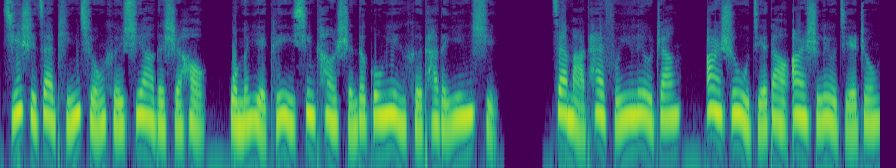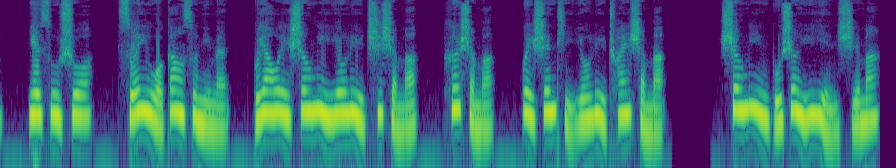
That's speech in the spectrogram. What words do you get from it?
即使在贫穷和需要的时候，我们也可以信靠神的供应和他的应许。在马太福音六章二十五节到二十六节中，耶稣说：“所以我告诉你们，不要为生命忧虑吃什么、喝什么；为身体忧虑穿什么。”生命不胜于饮食吗？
